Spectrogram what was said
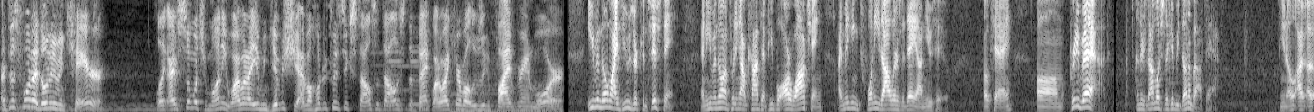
At this point, I don't even care. Like, I have so much money. Why would I even give a shit? I have $126,000 in the bank. Why do I care about losing five grand more? even though my views are consistent, and even though I'm putting out content people are watching, I'm making twenty dollars a day on YouTube. Okay, um, pretty bad, and there's not much that can be done about that. You know, I, I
